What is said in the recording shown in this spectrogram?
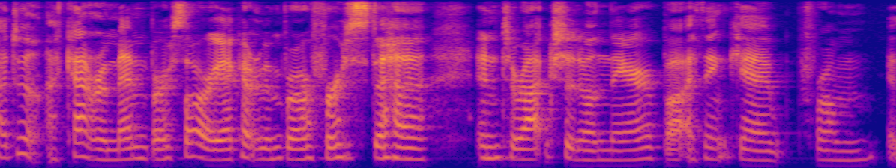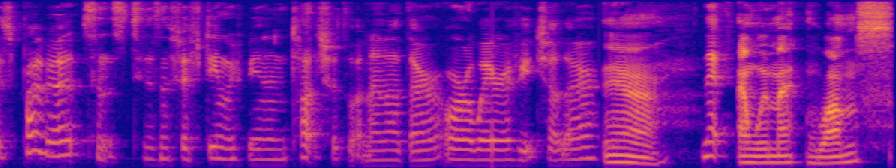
I don't, I can't remember, sorry, I can't remember our first uh, interaction on there. But I think, yeah, from, it's probably about since 2015 we've been in touch with one another or aware of each other. Yeah. And we met once.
